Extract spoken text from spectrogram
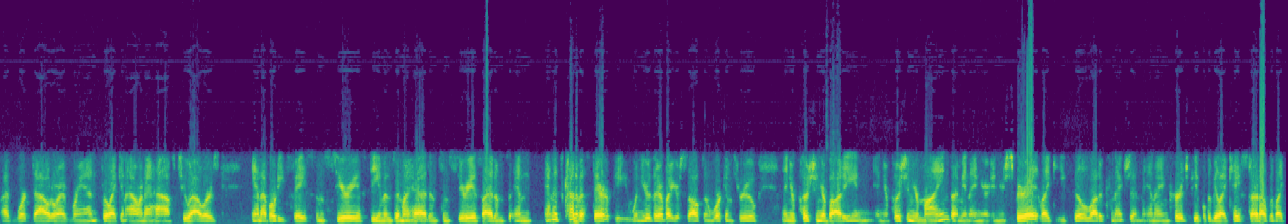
I've worked out or I've ran for like an hour and a half, two hours, and I've already faced some serious demons in my head and some serious items. And, and it's kind of a therapy. When you're there by yourself and working through and you're pushing your body and, and you're pushing your mind, I mean, and your in your spirit, like you feel a lot of connection. And I encourage people to be like, hey, start out with like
